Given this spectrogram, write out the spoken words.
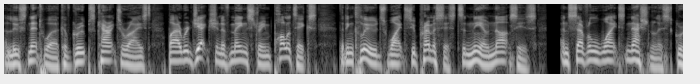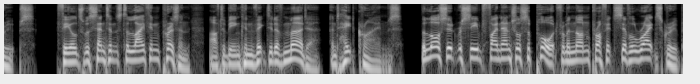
a loose network of groups characterized by a rejection of mainstream politics that includes white supremacists and neo Nazis, and several white nationalist groups. Fields was sentenced to life in prison after being convicted of murder and hate crimes. The lawsuit received financial support from a non profit civil rights group,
